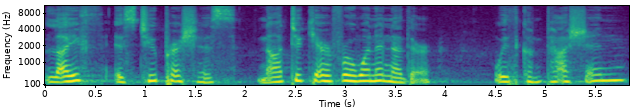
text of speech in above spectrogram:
Life is too precious not to care for one another with compassion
